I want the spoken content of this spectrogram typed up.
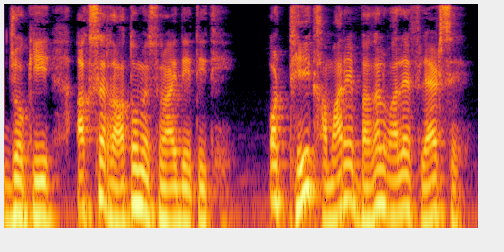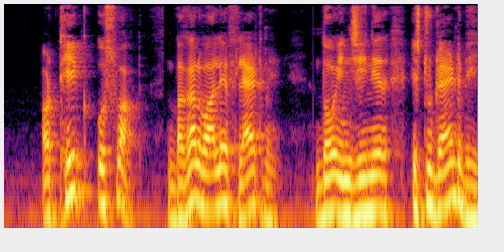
जो कि अक्सर रातों में सुनाई देती थी। और ठीक हमारे बगल वाले फ्लैट से, और ठीक उस वक्त बगल वाले फ्लैट में दो इंजीनियर स्टूडेंट भी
